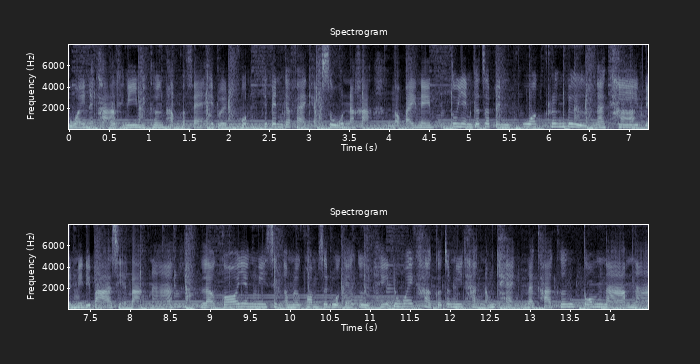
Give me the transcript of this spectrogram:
ด้วยนะคะแล้วที่นี่มีเครื่องทำกาแฟให้ด้วยทุกคนที่เป็นกาแฟแคปซูลนะคะ ต่อไปในตู้เย็นก็จะเป็นพวกเครื่องดื่มนะคะที่เป็นมินิบาร์เสียตังค์นะ แล้วก็ยังมีสิ่งอำนวยความสะดวกอย่างอื่นให้ด้วยค่ะ ก็จะมีถังน้ำแข็งนะคะ เครื่องต้มน้ำนะ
